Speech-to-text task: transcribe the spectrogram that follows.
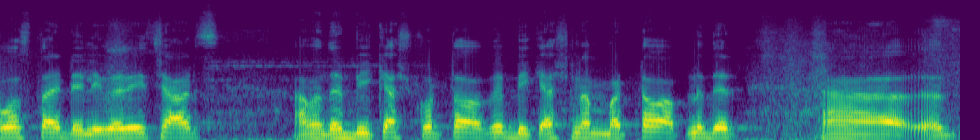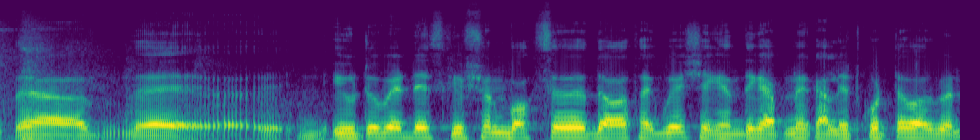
অবস্থায় ডেলিভারি চার্জ আমাদের বিকাশ করতে হবে। বিকাশ নাম্বারটাও আপনাদের ইউটিউবের ডেসক্রিপশন বক্সে দেওয়া থাকবে। সেখান থেকে আপনি কালেক্ট করতে পারবেন।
